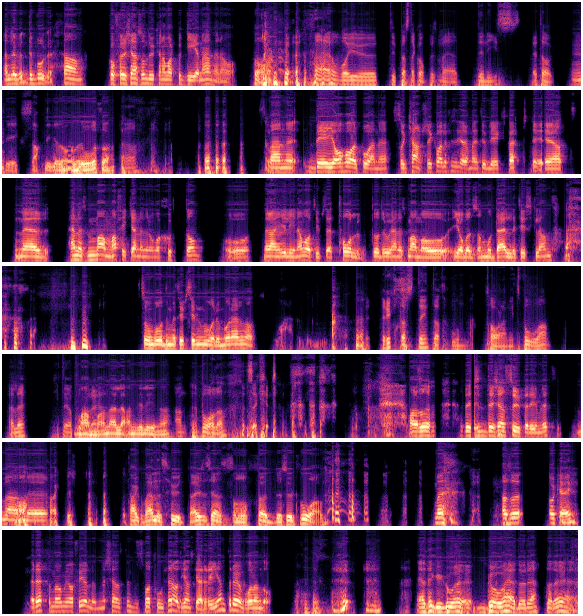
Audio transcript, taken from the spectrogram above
Men det, det borde... Fan. Koffe, det känns som du kan ha varit på G med henne någon gång. Ja, Nej, hon var ju typ bästa kompis med Denise ett tag. det är exakt likadant. då så. Ja. Så, Men eh, det jag har på henne som kanske kvalificerar mig till att bli expert, det är att när hennes mamma fick henne när hon var 17 och när Angelina var typ så här 12, då drog hennes mamma och jobbade som modell i Tyskland. så hon bodde med typ sin mormor eller något. Ryktas det inte att hon tar den i tvåan? Eller? Hittar jag på Mamman det? eller Angelina. An båda, säkert. Alltså, det, det känns superrimligt. Men Ja, eh, faktiskt. Med tanke på hennes hudfärg så känns det som hon föddes ur tvåan. Men, alltså, okej. Rätta mig om jag har fel nu, men känns det inte som att hon kan ha ett ganska rent rövhål ändå? Jag tänker gå, go ahead och rätta dig här.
